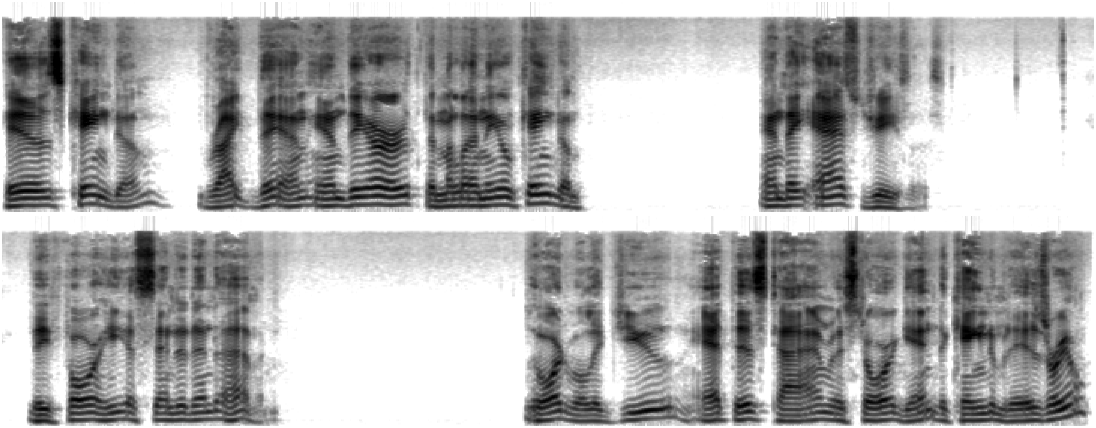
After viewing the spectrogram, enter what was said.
his kingdom right then in the earth, the millennial kingdom. And they asked Jesus before he ascended into heaven, Lord, will you at this time restore again the kingdom to Israel?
